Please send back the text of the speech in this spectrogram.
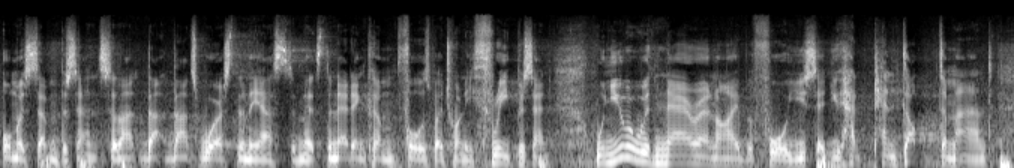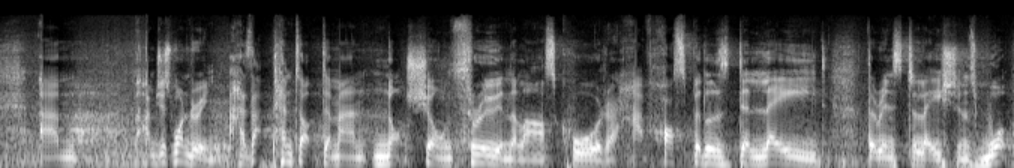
almost 7%, so that, that, that's worse than the estimates. The net income falls by 23%. When you were with Nejra and I before, you said you had pent-up demand. Um, I'm just wondering, has that pent-up demand not shown through in the last quarter? Have hospitals delayed their installations? What,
